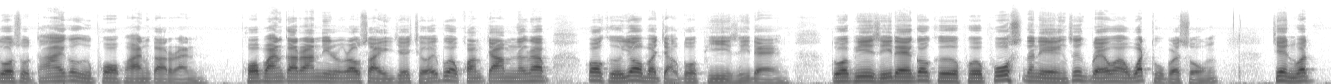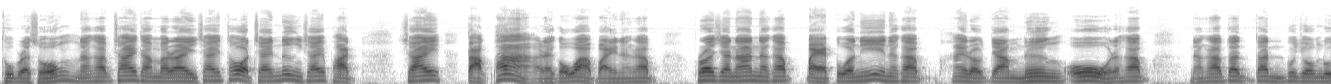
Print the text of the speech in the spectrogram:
ตัวสุดท้ายก็คือพอพานการัน พอพานการันนี่เราใส่เฉยๆเพื่อความจำนะครับ ก็คือย่อมาจากตัว P สีแดง ตัว P สีแดงก็คือ purpose นั่นเอง ซึ่งแปลว่าวัตถุประสงค์ เช่นวัตถุประสงค์นะครับ ใช้ทำอะไรใช้ทอดใช้นึ่งใช้ผัด ใช้ตากผ้าอะไรก็ว่าไปนะครับ เพราะฉะนั้นนะครับ 8 ตัวนี้นะครับให้เราจำหนึ่ง O นะครับนะครับท่านท่านผู้ชมดู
